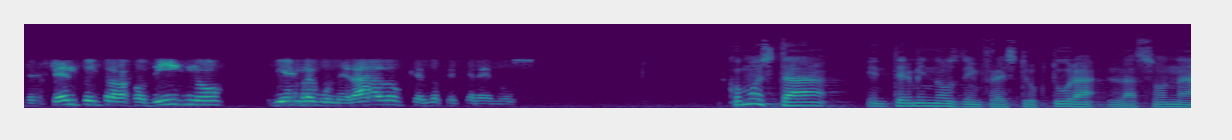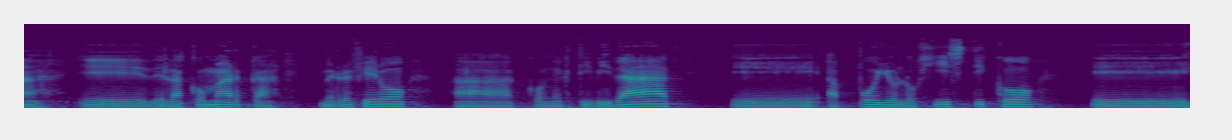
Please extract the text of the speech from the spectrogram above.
decente, un trabajo digno, bien remunerado, que es lo que queremos. ¿Cómo está en términos de infraestructura, la zona eh, de la comarca, me refiero a conectividad, eh, apoyo logístico, eh,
